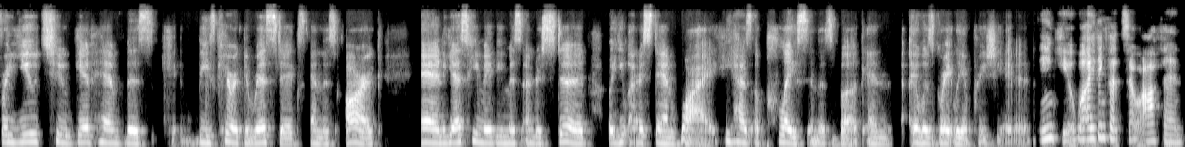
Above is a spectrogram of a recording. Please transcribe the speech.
for you to give him this these characteristics and this arc And yes, he may be misunderstood, but you understand why. He has a place in this book, and it was greatly appreciated. Thank you. Well, I think that so often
